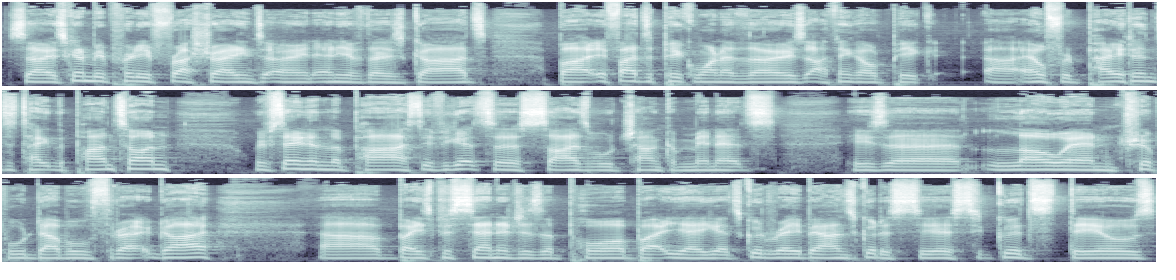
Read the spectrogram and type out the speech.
So it's going to be pretty frustrating to own any of those guards. But if I had to pick one of those, I think I would pick uh, Elfrid Payton to take the punt on. We've seen in the past, if he gets a sizable chunk of minutes, he's a low end triple double threat guy. Uh, but his percentages are poor. But yeah, he gets good rebounds, good assists, good steals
